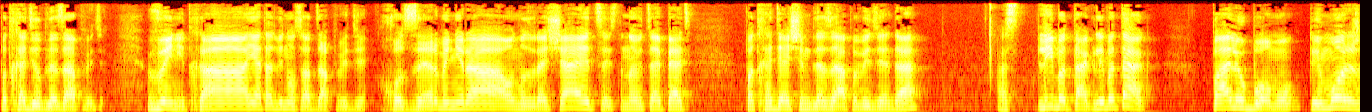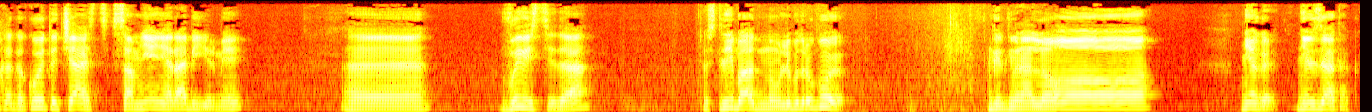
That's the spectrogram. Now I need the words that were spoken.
подходил для заповеди. Венитха, я отодвинулся от заповеди. Хозер венера, он возвращается и становится опять подходящим для заповеди, да? А либо так, либо так по-любому ты можешь какую-то часть сомнения Раби Ирми э, вывести, да? То есть либо одну, либо другую. Говорит Гимара, ло. Не, говорит, нельзя так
